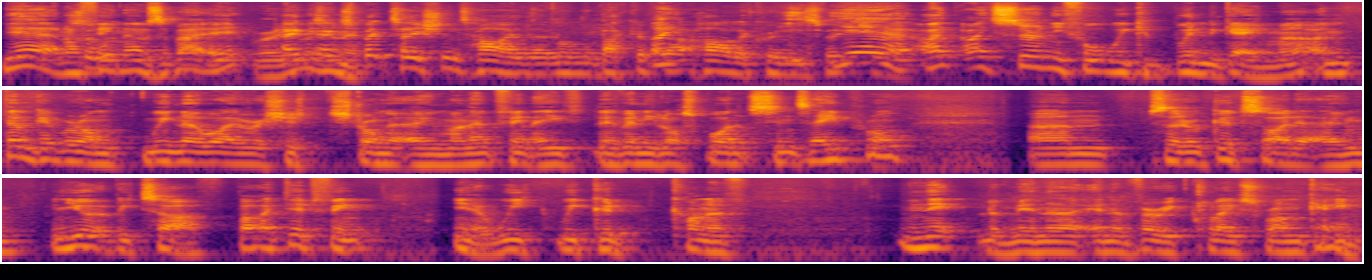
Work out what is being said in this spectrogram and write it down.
yeah, and I think that was about it, really, Ex- wasn't it? expectations high then on the back of I- that Harlequins victory. Yeah, I, I certainly thought we could win the game. Uh, And don't get me wrong, we know Irish are strong at home. I don't think they, they've only lost once since April. Um, so they're a good side at home. I knew it would be tough, but I did think, you know, we, we could kind of nick them in a in a very close run game.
